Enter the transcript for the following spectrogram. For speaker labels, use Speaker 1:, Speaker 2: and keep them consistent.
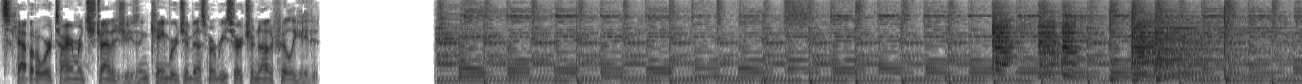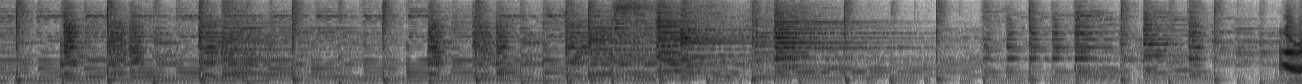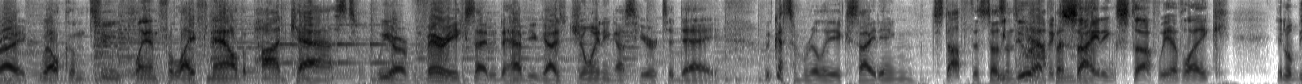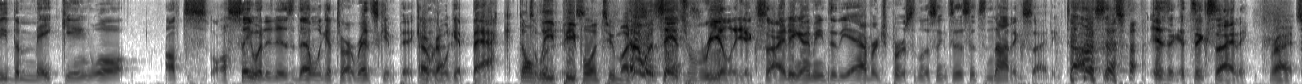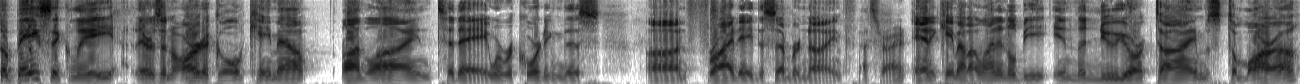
Speaker 1: Capital Retirement Strategies and Cambridge Investment Research are not affiliated.
Speaker 2: All right, welcome to Plan for Life Now, the podcast. We are very excited to have you guys joining us here today. We've got some really exciting stuff. This doesn't
Speaker 3: we do
Speaker 2: happen.
Speaker 3: have exciting stuff. We have like it'll be the making. Well, I'll I'll say what it is, then we'll get to our Redskin pick, and
Speaker 2: Okay.
Speaker 3: then we'll get back.
Speaker 2: Don't leave people in too much
Speaker 3: I would say it's really exciting. I mean, to the average person listening to this, it's not exciting. To us, it's it's, it's exciting.
Speaker 2: Right.
Speaker 3: So basically, there's an article came out online today. We're recording this on Friday, December 9th.
Speaker 2: That's right.
Speaker 3: and it came out online. It'll be in the New York Times tomorrow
